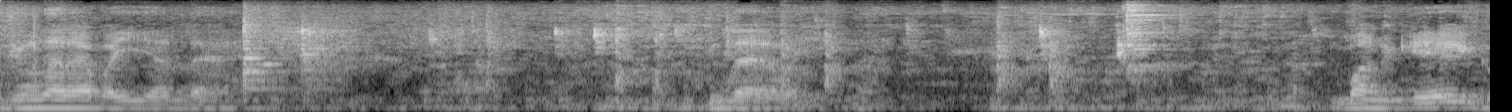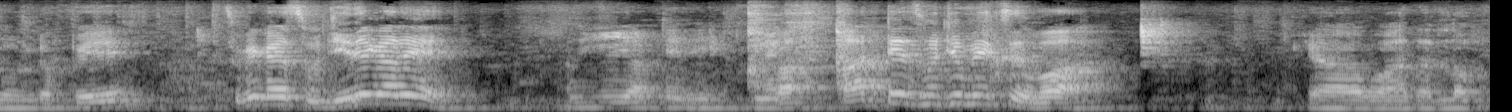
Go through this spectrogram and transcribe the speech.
ਜਿਉਂਦਾ ਰਹਿ ਬਾਈ ਯਾਰ, ਲੈ। ਲੈ ਬਾਈ। ਬਣ ਕੇ ਗੋਲ ਗੱਪੇ। ਸੁਖੇ ਕਾ ਸੂਜੀ ਦੇ ਕਾਦੇ ਸੂਜੀ ਆਟੇ ਦੇ ਆਟੇ ਸੂਜੀ ਮਿਕਸ ਵਾਹ। ਕੀ ਬਾਤ ਹੈ ਲਓ।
